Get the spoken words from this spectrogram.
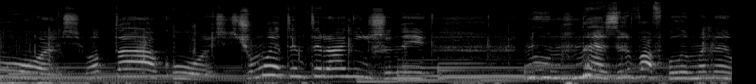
ось, отак ось. Чому я ТНТ раніше не, ну, не зривав, коли в мене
